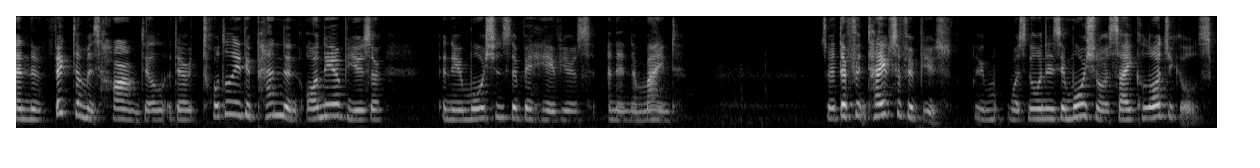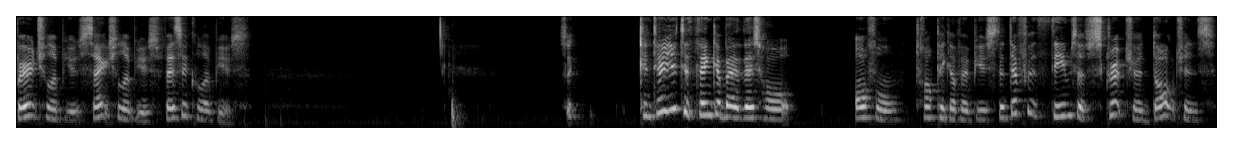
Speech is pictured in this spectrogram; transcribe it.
And the victim is harmed. They're, they're totally dependent on the abuser in their emotions, their behaviors, and in their mind. So different types of abuse. What's known as emotional, psychological, spiritual abuse, sexual abuse, physical abuse. So continue to think about this whole awful topic of abuse, the different themes of scripture, doctrines,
